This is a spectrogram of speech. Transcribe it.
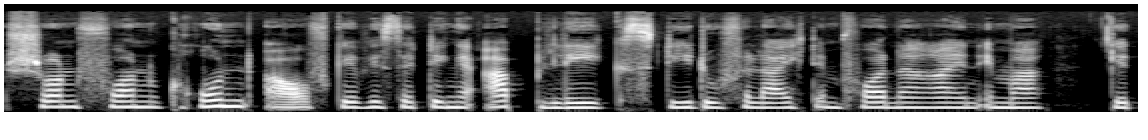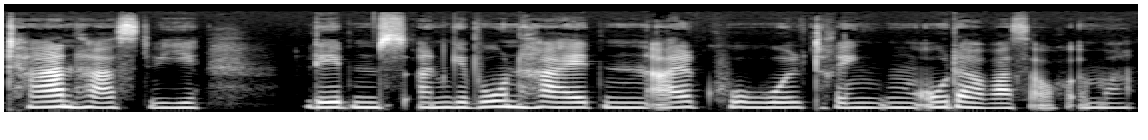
schon von Grund auf gewisse Dinge ablegst, die du vielleicht im Vornherein immer getan hast, wie Lebensangewohnheiten, Alkohol trinken oder was auch immer.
